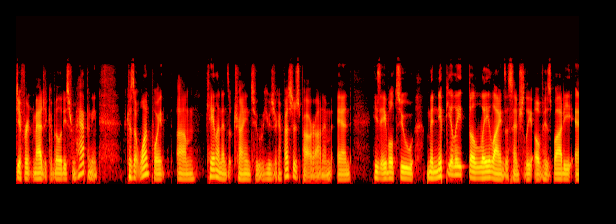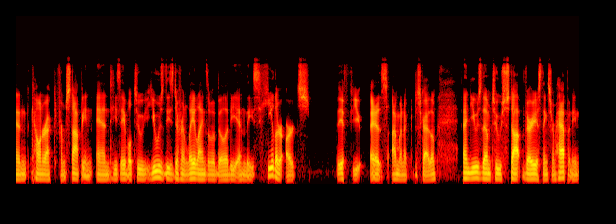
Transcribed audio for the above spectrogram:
different magic abilities from happening. Because at one point, um, ends up trying to use her Confessor's power on him, and he's able to manipulate the ley lines essentially of his body and counteract it from stopping. And he's able to use these different ley lines of ability and these healer arts, if you, as I'm going to describe them, and use them to stop various things from happening,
